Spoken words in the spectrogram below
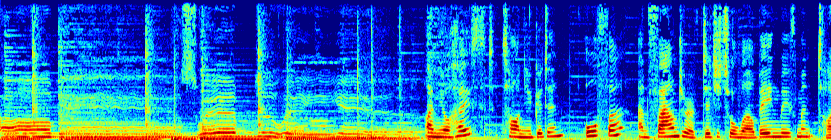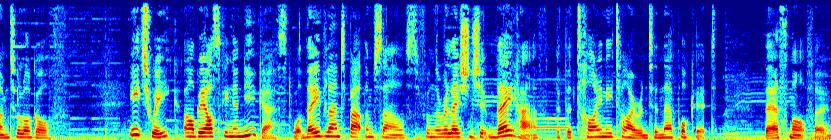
all been swept away, yeah. I'm your host, Tanya Goodin, author and founder of digital wellbeing movement Time to Log Off. Each week, I'll be asking a new guest what they've learnt about themselves from the relationship they have with the tiny tyrant in their pocket, their smartphone.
